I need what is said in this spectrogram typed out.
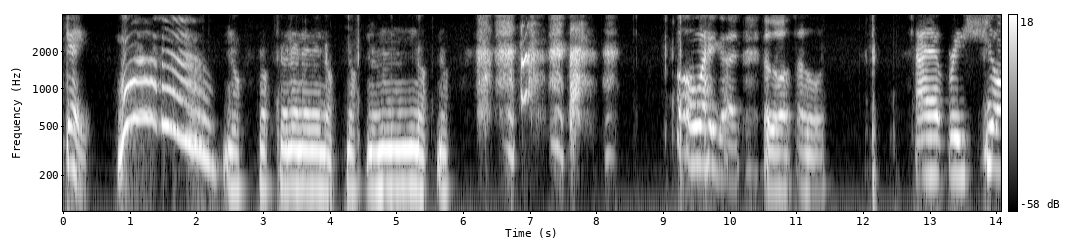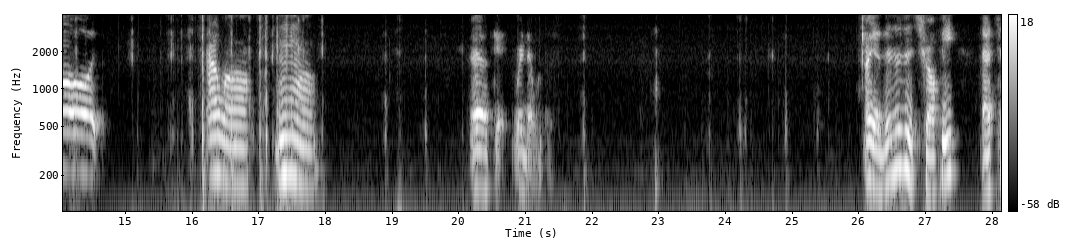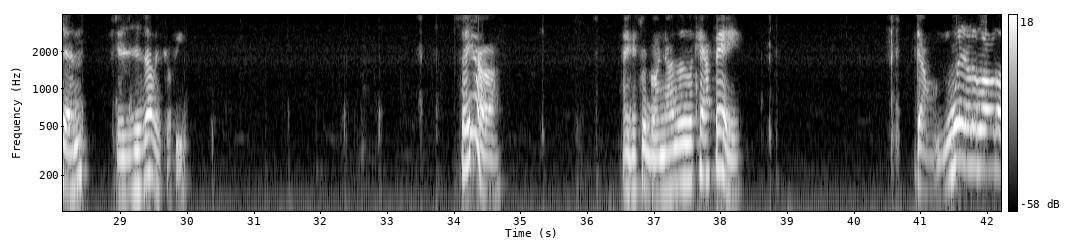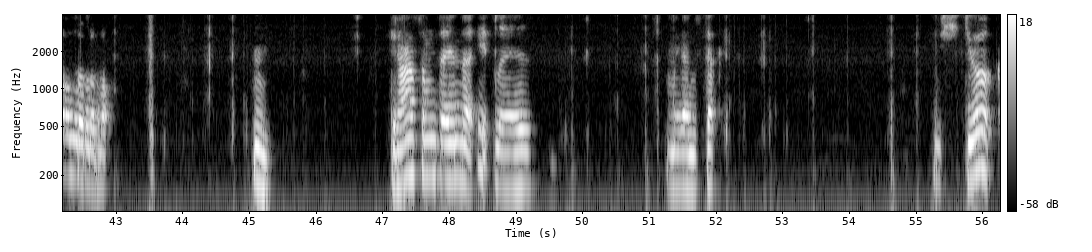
Okay. Woo! No, no, no, no, no, no, no, no, no, no, no. oh my god. Hello, hello. Every shot. Hello. Mm. Okay, we're done with this. Oh yeah, this is his trophy. That's him. This is his other trophy. So yeah. I guess we're going down to the cafe. Down. Hmm. Can I have something that it plays? Oh my god, I'm stuck. I'm stuck.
